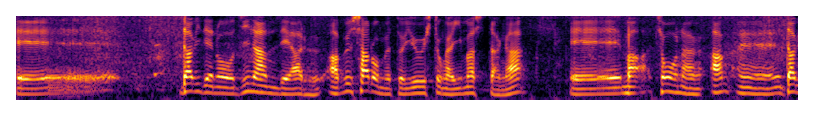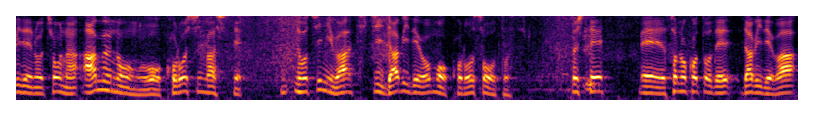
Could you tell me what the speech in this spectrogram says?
えー、ダビデの次男であるアブシャロムという人がいましたが、えー、まあ、長男えー、ダビデの長男アムノンを殺しまして後には父ダビデをも殺そうとするそして、えー、そのことでダビデは、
